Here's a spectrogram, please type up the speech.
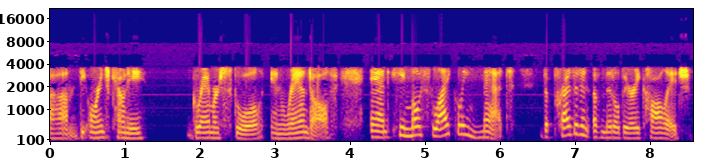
um, the Orange County Grammar School in Randolph, and he most likely met the president of Middlebury College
